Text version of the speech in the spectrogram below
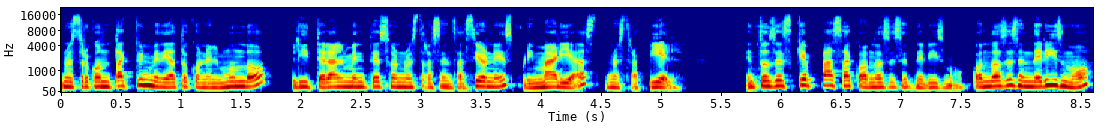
Nuestro contacto inmediato con el mundo literalmente son nuestras sensaciones primarias, nuestra piel. Entonces, ¿qué pasa cuando haces senderismo? Cuando haces senderismo,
